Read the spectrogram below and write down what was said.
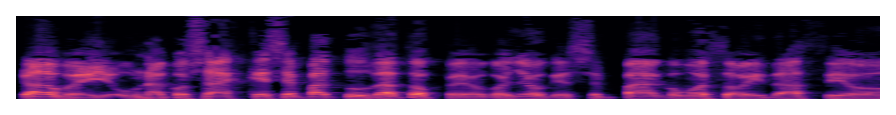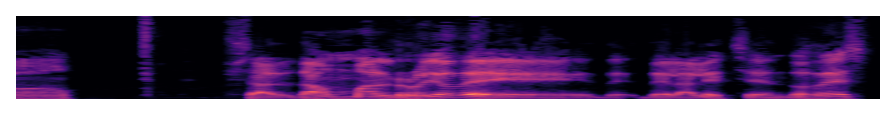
Claro, pues una cosa es que sepa tus datos, pero coño, que sepa cómo es tu habitación. O sea, da un mal rollo de, de, de la leche. Entonces,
